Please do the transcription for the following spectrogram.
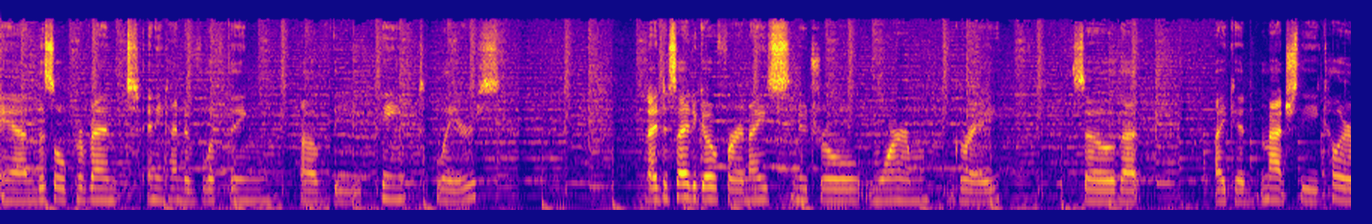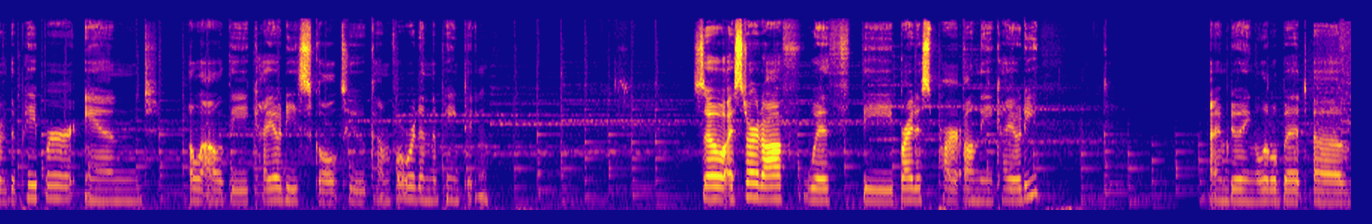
And this will prevent any kind of lifting of the paint layers. I decided to go for a nice neutral warm gray so that I could match the color of the paper and allow the coyote skull to come forward in the painting. So I start off with the brightest part on the coyote. I'm doing a little bit of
